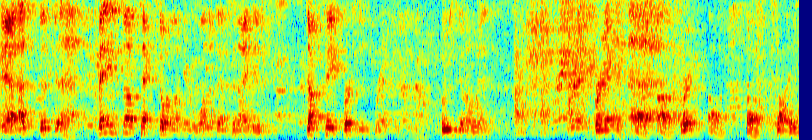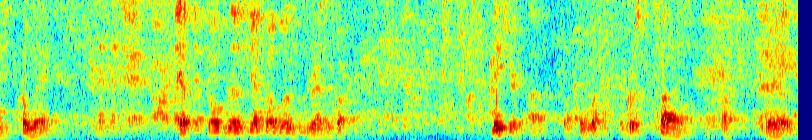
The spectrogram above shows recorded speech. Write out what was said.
Yeah, that, the, the, many subtexts going on here. One of them tonight is duct tape versus brick. Who's gonna win? Brick. Uh, uh, Brick uh, uh, finds a way. Jeff Goldblum. That was Jeff Goldblum from Jurassic Park. Nature, uh, well, well, of course, finds a way.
